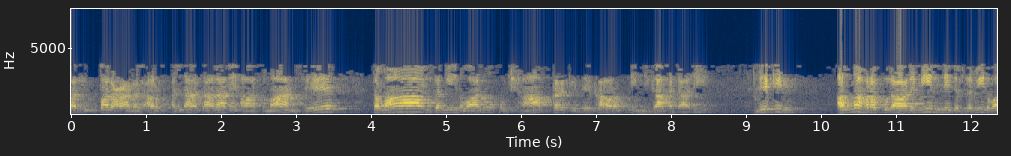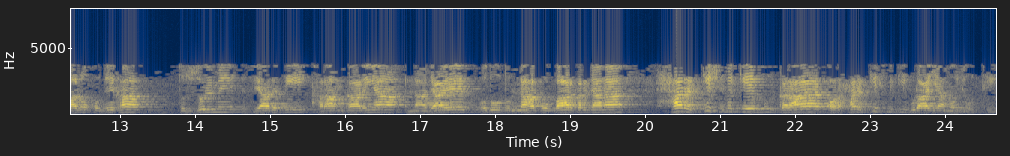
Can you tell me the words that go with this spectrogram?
الارض اللہ تعالیٰ نے آسمان سے تمام زمین والوں کو جھانک کر کے دیکھا اور اپنی نگاہ ڈالی۔ لیکن اللہ رب العالمین نے جب زمین والوں کو دیکھا تو ظلم، زیادتی حرام کاریاں ناجائز، حدود اللہ کو پار کر جانا، ہر قسم کے منکرات اور ہر قسم کی برائیاں موجود تھی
